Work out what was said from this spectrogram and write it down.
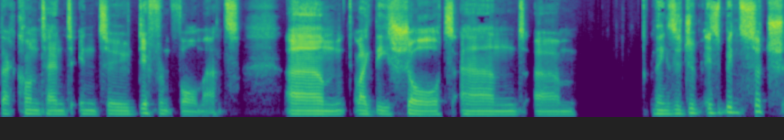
that content into different formats, um, like these shorts and um, things. It's been such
